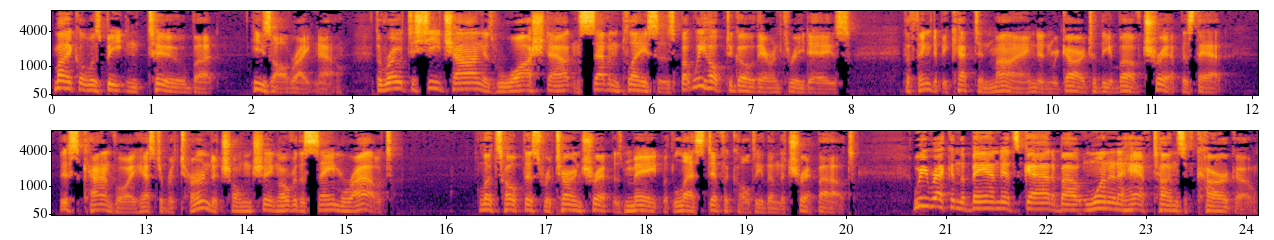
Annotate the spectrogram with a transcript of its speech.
Michael was beaten too, but he's all right now. The road to Xichang is washed out in seven places, but we hope to go there in three days. The thing to be kept in mind in regard to the above trip is that this convoy has to return to Chongqing over the same route. Let's hope this return trip is made with less difficulty than the trip out. We reckon the bandits got about one and a half tons of cargo.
